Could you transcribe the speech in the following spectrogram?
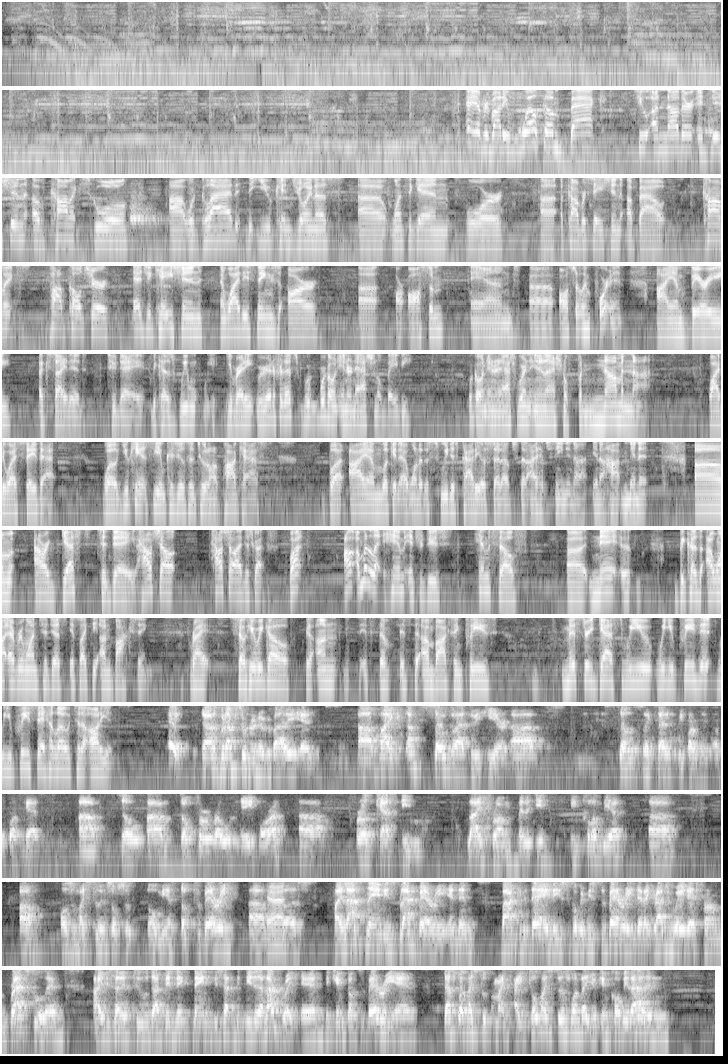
Hey, everybody, welcome back to another edition of Comic School. Uh, we're glad that you can join us uh, once again for uh, a conversation about comics, pop culture, education, and why these things are uh, are awesome and uh, also important. I am very excited today because we, we ready? We ready for this? We're, we're going international, baby. We're going international. We're an international phenomenon. Why do I say that? Well, you can't see him because you listen to it on a podcast. But I am looking at one of the sweetest patio setups that I have seen in a in a hot minute. Um, our guest today, how shall how shall I describe? What I, am going to let him introduce himself, uh, na- because I want everyone to just it's like the unboxing, right? So here we go. Un- it's the it's the unboxing. Please mystery guest, will you will you please it will you please say hello to the audience? Hey, uh, good afternoon, everybody, and uh, Mike. I'm so glad to be here. Uh, so so excited to be part of the, of the podcast. Um, so I'm Dr. Raul A. Mora, uh, broadcasting live from Medellin in Colombia. Uh, um, also, my students also know me as Dr. Barry uh, yes. because my last name is Blackberry, and then back in the day, they used to call me Mr. Barry. Then I graduated from grad school and I decided to that the nickname needed an upgrade and became Dr. Barry. And that's what my student, I told my students one day, you can call me that. And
